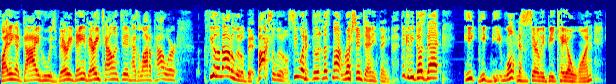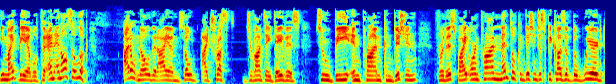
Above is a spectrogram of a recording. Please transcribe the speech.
fighting a guy who is very, very talented, has a lot of power. Feel him out a little bit, box a little, see what, let's not rush into anything. I think if he does that, he, he, he won't necessarily be KO1. He might be able to, and, and also look, I don't know that I am so, I trust Gervonta Davis to be in prime condition for this fight or in prime mental condition just because of the weird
